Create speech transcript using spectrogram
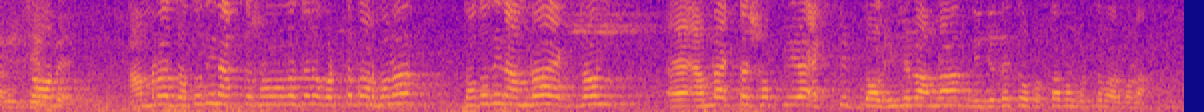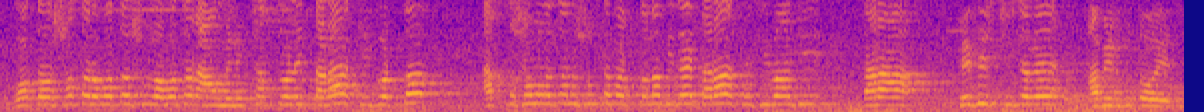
এবং হবে। আমরা যতদিন আত্মসমালোচনা করতে পারব না ততদিন আমরা একজন আমরা একটা সক্রিয় অ্যাক্টিভ দল হিসেবে আমরা নিজেদেরকে উপস্থাপন করতে পারব না। গত সতেরো বছর ষোলো বছর আওয়ামী লীগ ছাত্রলীগ তারা কি করতো? আত্মসমালোচনা শুনতে পারতো না বিধায় তারা ফেসিবাদী তারা ফেসিস্ট হিসেবে আবির্ভূত হয়েছে।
